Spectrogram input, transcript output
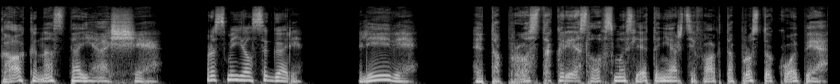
«Как настоящее!» — рассмеялся Гарри. «Леви, это просто кресло, в смысле это не артефакт, а просто копия.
